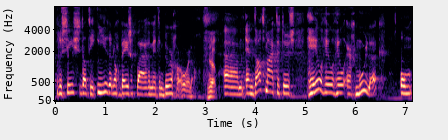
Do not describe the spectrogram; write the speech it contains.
precies, dat die Ieren nog bezig waren met een burgeroorlog. Ja. Ehm, en dat maakt het dus heel, heel, heel erg moeilijk om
